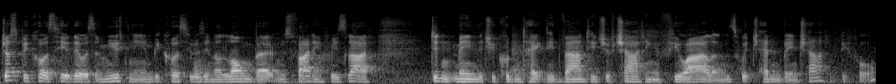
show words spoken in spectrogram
Just because he, there was a mutiny and because he was in a longboat and was fighting for his life, didn't mean that you couldn't take the advantage of charting a few islands which hadn't been charted before.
